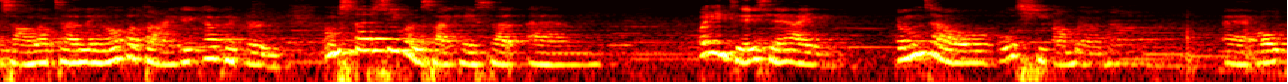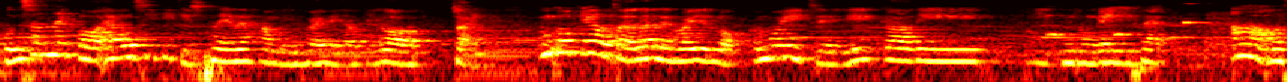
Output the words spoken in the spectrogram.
Sequencer 啦，就係另外一個大嘅 category。咁 step sequence 其實誒、可以自己寫下嘢嘅，咁就好似咁樣啦。誒、我本身呢個 LCD display 咧，下面佢係有幾個掣，咁嗰幾個掣咧你可以錄，咁可以自己加啲唔同嘅 effect。啊，我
